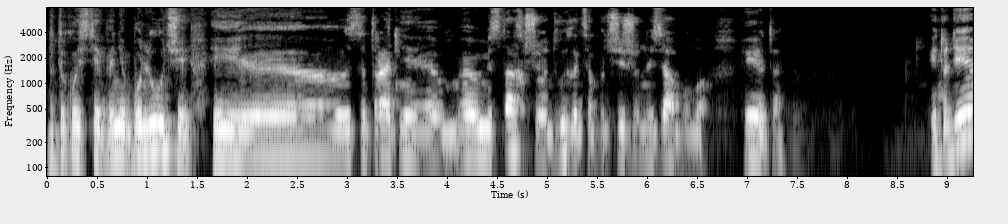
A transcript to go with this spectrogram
До такої степені болючі і е, затратні е, в містах, що двигатися почти що не можна було. І, це. і тоді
